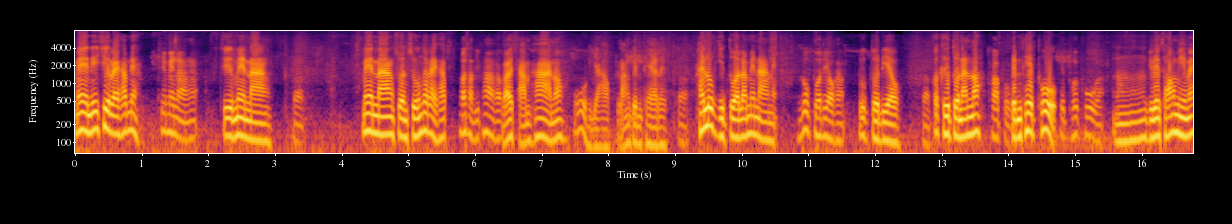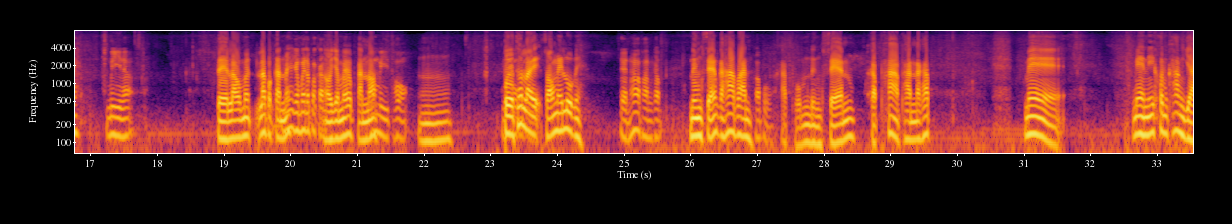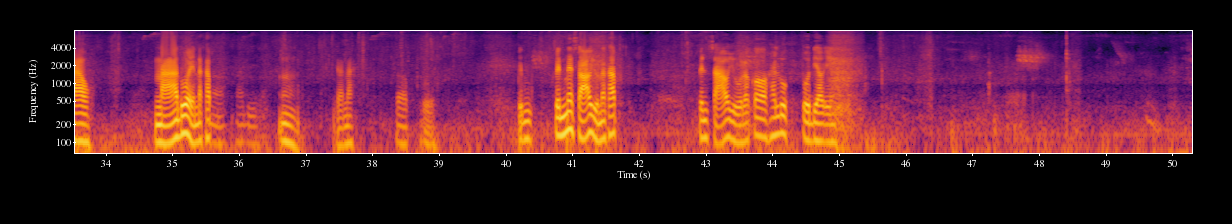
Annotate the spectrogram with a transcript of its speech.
แม่นี้ชื่ออะไรครับเนี่ย ชื่อแม่นางฮะ ชื่อแม่นางครับ แม่นางส่วนสูงเท่าไหร่ครับร้อยสามสิบห้าครับ ร้อยสามห้าเนาะโอ้ยาวหลังเป็นแพรเลย ครับ ให้ลูกกี่ตัวแล้วแม่นางเนี่ย ลูกตัวเดียวครับ ลูกตัวเดียว ครับ ก็คือตัวนั้นเนาะครับผมเป็นเพศผู้เป็นผู้ผู้อะอืมอยู่ในท้องมีไหมมีนะ แต่เราไม่รับประกันไหมยังไม่รับประกันเอายังไม่รับประกันต้เนาะองมีทองอืมเปิดเท่าไหร่สองแม่ลูกนี่แสนห้าพันครับหนึ่งแสนกับห้าพันครับผมครับ ผมหนึ่งแสนกับห้าพันนะครับ แม่ แม่นี้ค่อนข้างยาว หนาด้วยนะครับอ่าดีอืมเดี๋ยวนะครับดูเป็นเป็นแม่สาวอยู่นะครับ เป็นสาวอยู่แล้วก็ให้ลูกตัวเดียวเอง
